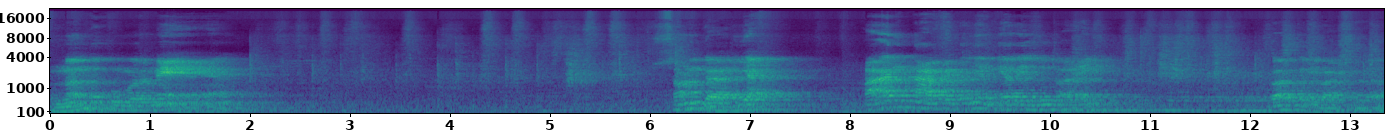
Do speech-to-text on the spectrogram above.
નંદકુંવરને શણગાર્યા આ રીતના આપણે કરીએ ને ત્યારે શું થાય? કર્તરી વાક્ય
